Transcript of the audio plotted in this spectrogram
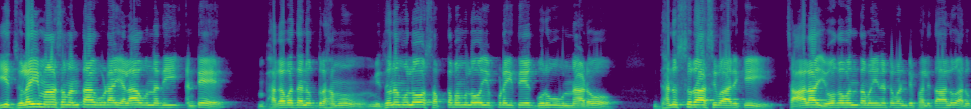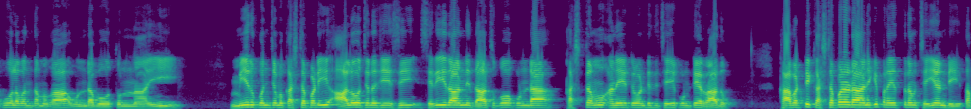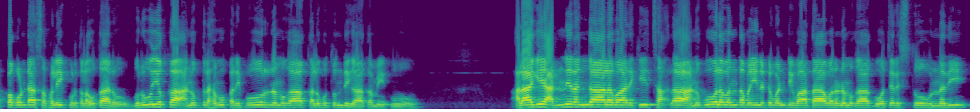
ఈ జులై మాసం అంతా కూడా ఎలా ఉన్నది అంటే భగవద్ అనుగ్రహము మిథునములో సప్తమములో ఎప్పుడైతే గురువు ఉన్నాడో ధనుస్సు రాశి వారికి చాలా యోగవంతమైనటువంటి ఫలితాలు అనుకూలవంతముగా ఉండబోతున్నాయి. మీరు కొంచెము కష్టపడి ఆలోచన చేసి శరీరాన్ని దాచుకోకుండా కష్టము అనేటువంటిది చేయకుంటే రాదు. కాబట్టి కష్టపడడానికి ప్రయత్నం చేయండి. తప్పకుండా సఫలీకృతులు అవుతారు గురువు యొక్క అనుగ్రహము పరిపూర్ణముగా కలుగుతుందిగాక మీకు. అలాగే అన్ని రంగాల వారికి చాలా అనుకూలవంతమైనటువంటి వాతావరణముగా గోచరిస్తూ ఉన్నది.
